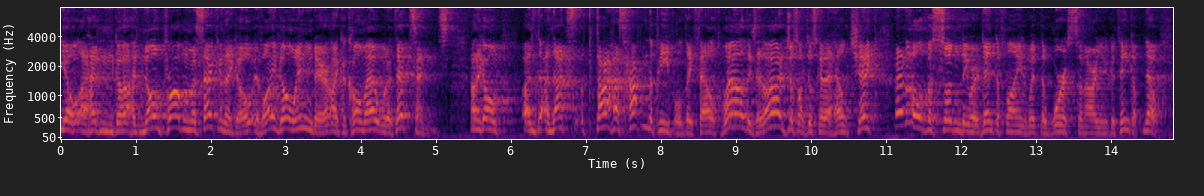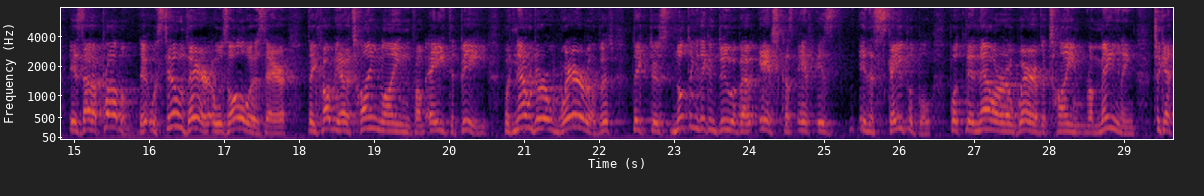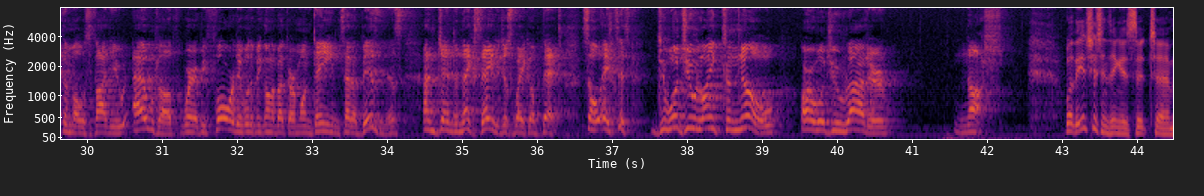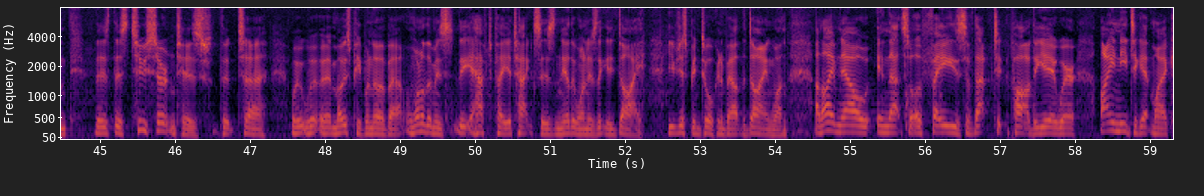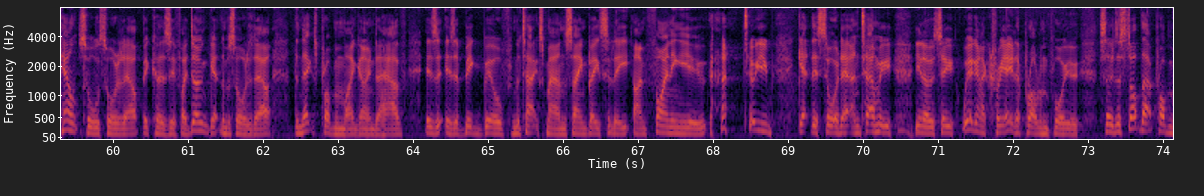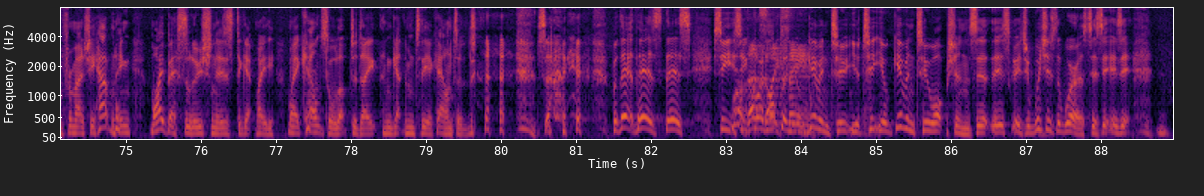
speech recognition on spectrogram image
you know, I hadn't got, I had no problem a second ago. If I go in there, I could come out with a death sentence. And I go, and, and that's that has happened to people. They felt well. They said, "Oh, just I just get a health check," and all of a sudden they were identified with the worst scenario you could think of. Now, is that a problem? It was still there. It was always there. They probably had a timeline from A to B, but now they're aware of it. They, there's nothing they can do about it because it is inescapable. But they now are aware of the time remaining to get the most value out of. Where before they would have been going about their mundane set of business, and then the next day they just wake up dead. So it's, it's do, would you like to know or would you rather not? Well, the interesting thing is that um, there's there's two certainties that uh, we, we, uh, most people know about. One of them is that you have to pay your taxes, and the other one is that you die. You've just been talking about the dying one, and I'm now in that sort of phase of that particular part of the year where I need to get my accounts all sorted out because if I don't get them sorted out, the next problem I'm going to have is is a big bill from the tax man saying basically I'm fining you until you get this sorted out and tell me, you know, so we're going to create a problem for you. So to stop that problem from actually happening, my best solution is to get my my accounts all up to date and get them to the accountant. so, but there, there's there's see well, see quite like often saying, you're given two you're, t- you're given two options. Is, which is the worst? Is it is it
